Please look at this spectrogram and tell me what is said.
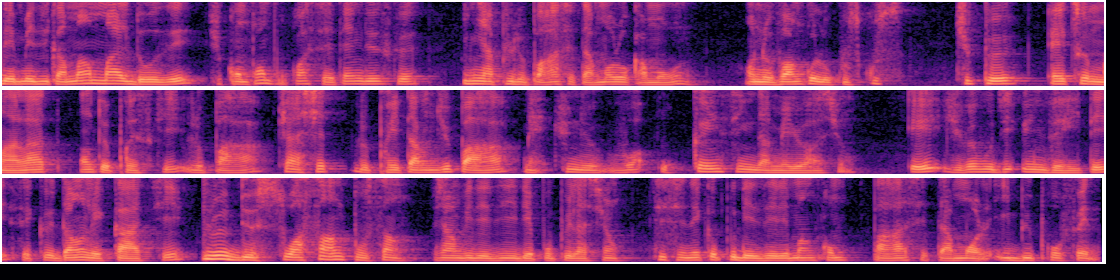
des médicaments mal dosés. Je comprends pourquoi certains disent qu'il n'y a plus le paracétamol au Cameroun. On ne vend que le couscous. Tu peux être malade, on te prescrit le para, tu achètes le prétendu para, mais tu ne vois aucun signe d'amélioration. Et je vais vous dire une vérité, c'est que dans les quartiers, plus de 60%, j'ai envie de dire, des populations, si ce n'est que pour des éléments comme paracétamol, ibuprofène,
